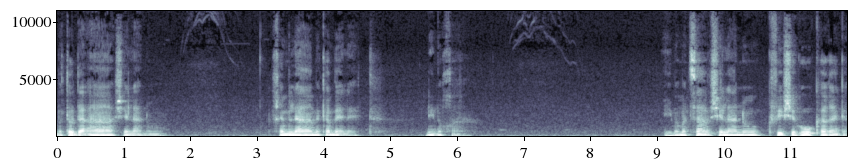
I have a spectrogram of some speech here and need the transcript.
בתודעה שלנו. חמלה מקבלת, נינוחה. עם המצב שלנו כפי שהוא כרגע.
